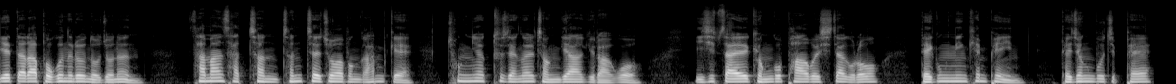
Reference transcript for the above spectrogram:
이에 따라 보건의료 노조는 4만 4천 전체 조합원과 함께 총력 투쟁을 전개하기로 하고 24일 경고 파업을 시작으로 대국민 캠페인, 대정부 집회,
